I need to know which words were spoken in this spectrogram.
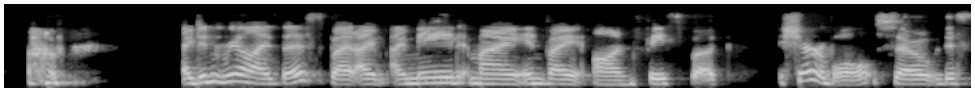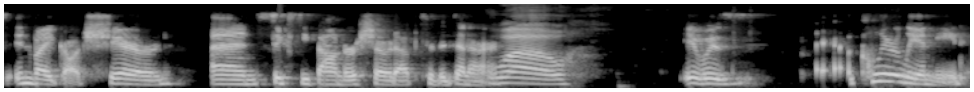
I didn't realize this, but I, I made my invite on Facebook shareable. So this invite got shared and 60 founders showed up to the dinner. Whoa. It was clearly a need.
